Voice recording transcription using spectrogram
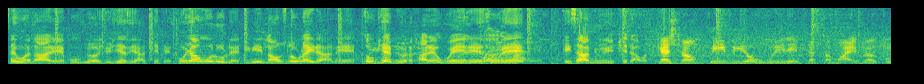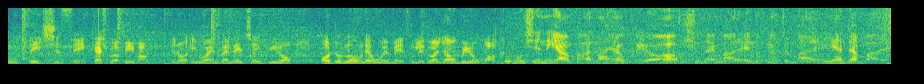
စိတ်ဝင်စားတယ်ပို့ပြီးတော့ရွှေ့ချက်စရာဖြစ်တယ်ထို့ကြောင့်မို့လို့လေဒီနေ့ launch လုပ်လိုက်တာနဲ့သုံးဖြတ်ပြီးတော့တခါတည်းဝယ်တယ်ဆိုတော့ ကိစ္စမျိုးတွေဖြစ်တာပါ cash down ပေးပြီးတော့ဝယ်တဲ့ customer တွေအတွက်ကို380 cash back ပေးပါကျွန်တော် AY ban နဲ့ချိန်ပြီးတော့ auto loan နဲ့ဝယ်မယ်ဆိုလေသူကရောင်းပေးအောင်ပါ promotion နေရာမှာလာရောက်ပြီးတော့ရှုနိုင်ပါတယ်လို့ပြောချင်ပါတယ်အရန်တက်ပါတယ်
